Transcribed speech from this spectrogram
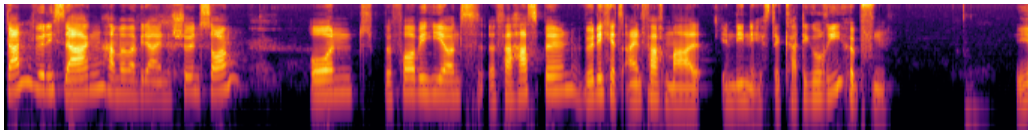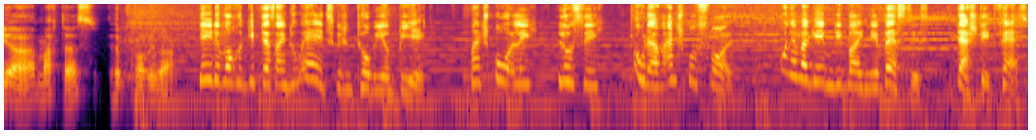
dann würde ich sagen, haben wir mal wieder einen schönen Song. Und bevor wir hier uns äh, verhaspeln, würde ich jetzt einfach mal in die nächste Kategorie hüpfen. Ja, mach das. Hüpf mal rüber. Jede Woche gibt es ein Duell zwischen Tobi und Biek. Mal sportlich, lustig oder auch anspruchsvoll. Und immer geben die beiden ihr Bestes. Das steht fest.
